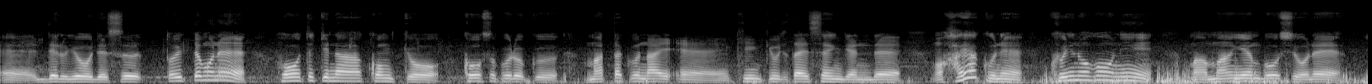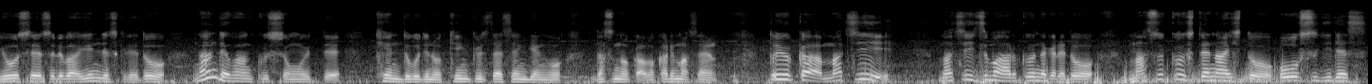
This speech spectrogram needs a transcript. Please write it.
えー出るようです。といってもね、法的な根拠、拘束力、全くない、えー緊急事態宣言で、もう早くね、国の方に、まあ、まん延防止をね、要請すればいいんですけれど、なんでワンクッションを置いて、県独自の緊急事態宣言を出すのか分かりません。というか、街、街いつも歩くんだけれど、マスクしてない人多すぎです。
